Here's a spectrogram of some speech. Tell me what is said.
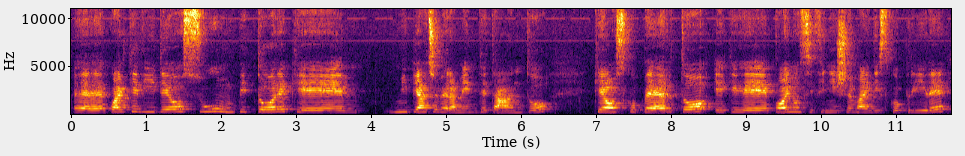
eh, qualche video su un pittore che mi piace veramente tanto che ho scoperto e che poi non si finisce mai di scoprire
